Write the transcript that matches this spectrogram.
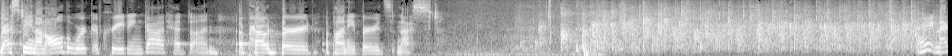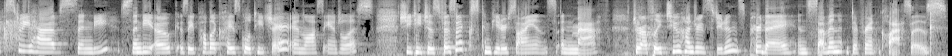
resting on all the work of creating God had done, a proud bird upon a bird's nest. All right, next we have Cindy. Cindy Ok is a public high school teacher in Los Angeles. She teaches physics, computer science, and math to roughly 200 students per day in seven different classes.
